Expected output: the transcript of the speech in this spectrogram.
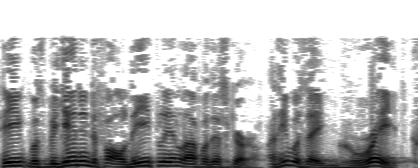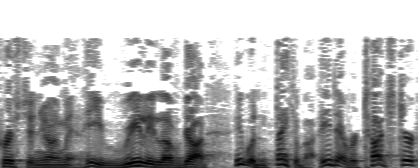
he was beginning to fall deeply in love with this girl. And he was a great Christian young man. He really loved God. He wouldn't think about it. He never touched her.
